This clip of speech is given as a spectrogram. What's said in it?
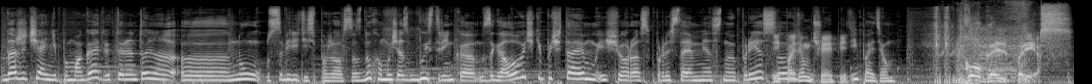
Даже чай не помогает. Виктория Анатольевна, э, ну, соберитесь, пожалуйста, с духом. Мы сейчас быстренько заголовочки почитаем, еще раз пролистаем местную прессу. И пойдем чай пить. И пойдем. Гоголь Пресс.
